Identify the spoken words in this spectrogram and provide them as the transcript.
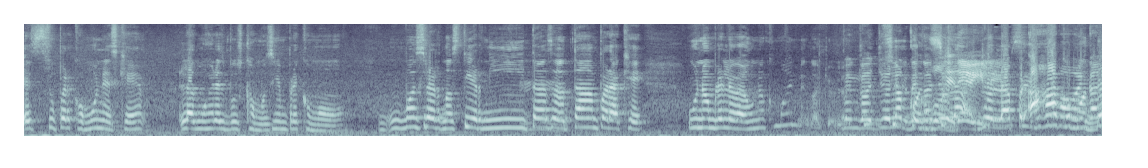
es súper común es que las mujeres buscamos siempre como mostrarnos tiernitas o tan para que un hombre le vea a uno como, ay, venga, yo la, Venga, yo la venga, consiento. yo la- Sí, ajá, como, como, venga, mi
